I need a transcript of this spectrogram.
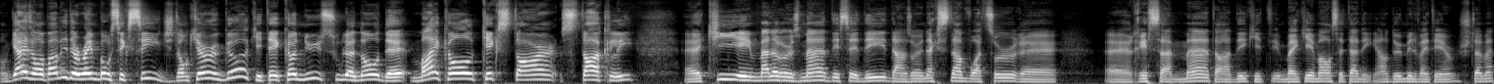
Donc, guys, on va parler de Rainbow Six Siege. Donc, il y a un gars qui était connu sous le nom de Michael Kickstar Stockley. Euh, qui est malheureusement décédé dans un accident de voiture euh, euh, récemment, attendez, qui, ben, est mort cette année, en 2021 justement.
